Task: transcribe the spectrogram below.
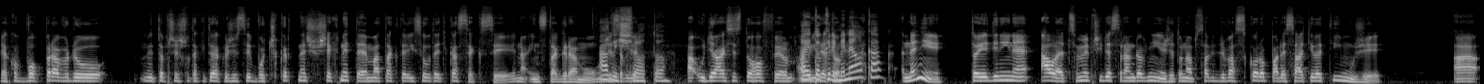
jako opravdu mi to přišlo taky to, jako, že si očkrtneš všechny témata, které jsou teďka sexy na Instagramu. A že se vyšlo to. A uděláš si z toho film. A, A je to kriminálka? Není. To jediný ne, ale co mi přijde srandovní je, že to napsali dva skoro 50 letý muži. A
